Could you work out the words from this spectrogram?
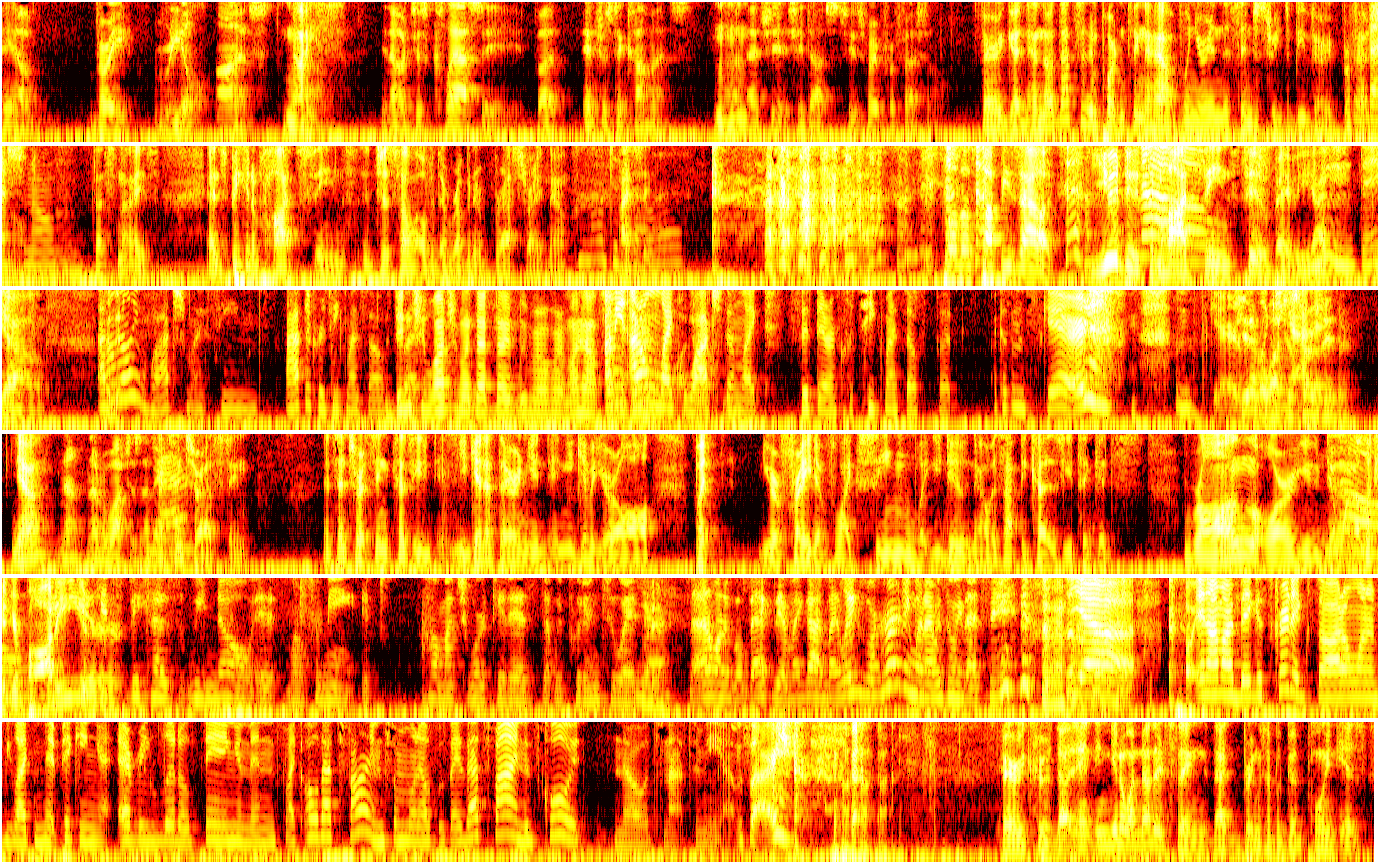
you know, very real, honest. Nice. um, you know, just classy, but interesting comments. Mhm. Uh, and she she does. She's very professional. Very good. And that's an important thing to have when you're in this industry to be very professional. That's nice. And speaking of hot scenes, Gisela over there rubbing her breasts right now. No, I see. Gisela. Pull those puppies out. You do some hot scenes too, baby. I just- Mm, thanks. yeah. I don't really watch my scenes. I have to critique myself. Didn't you watch them that night we were over at my house? I mean, I don't like watch watch them like sit there and critique myself, but because I'm scared. I'm scared. She never watches at hers it. either. Yeah, No, never watches any. Yeah. it's interesting. It's interesting because you you get it there and you and you give it your all, but you're afraid of like seeing what you do. Now, is that because you think it's wrong, or you don't want to look at your body, I or it's because we know it. Well, for me, it how much work it is that we put into it. Yeah. I don't want to go back there. My God, my legs were hurting when I was doing that scene. yeah. Oh, And I'm my biggest critic, so I don't want to be like nitpicking at every little thing, and then it's like, oh, that's fine. Someone else will say, that's fine. It's cool. No, it's not to me. I'm sorry. Very true. That, and, and you know, another thing that brings up a good point is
